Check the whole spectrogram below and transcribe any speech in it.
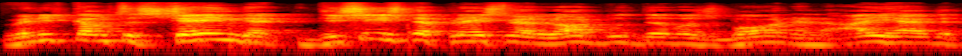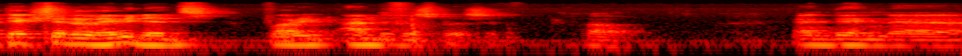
When it comes to saying that this is the place where Lord Buddha was born and I have the textual evidence for it, I'm the first person. And then, uh,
